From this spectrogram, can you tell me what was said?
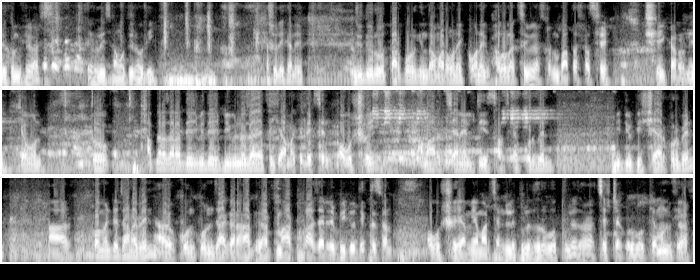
দেখুন ভিউয়ার্স এই হলো ইসামতি নদী। আসলে এখানে যদিও রোদ, তারপরও কিন্তু আমার অনেক অনেক ভালো লাগছে বিকজ কারণ বাতাস আছে সেই কারণে। কেমন? তো আপনারা যারা দেশ বিদেশ, বিভিন্ন জায়গা থেকে আমাকে দেখছেন, অবশ্যই আমার চ্যানেলটি সাবস্ক্রাইব করবেন, ভিডিওটি শেয়ার করবেন। আর কমেন্টে জানাবেন আর কোন কোন জায়গার হাটঘাট, মাঠ, বাজারের ভিডিও দেখতে চান অবশ্যই আমি আমার চ্যানেলে তুলে ধরবো, তুলে ধরার চেষ্টা করব। কেমন ভিউয়ার্স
